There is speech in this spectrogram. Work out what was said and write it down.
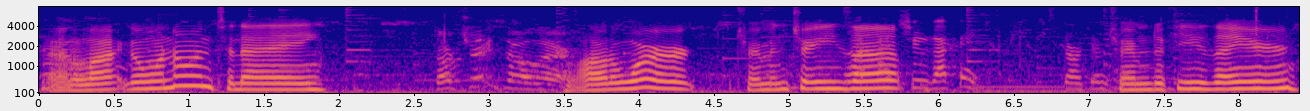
Got a lot going on today. Start chainsaw there. A lot of work. Trimming trees up. Trimmed a few there.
